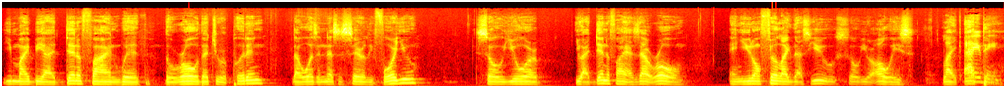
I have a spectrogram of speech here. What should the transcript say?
you might be identifying with the role that you were put in that wasn't necessarily for you? So you're you identify as that role and you don't feel like that's you, so you're always like acting. Maybe.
